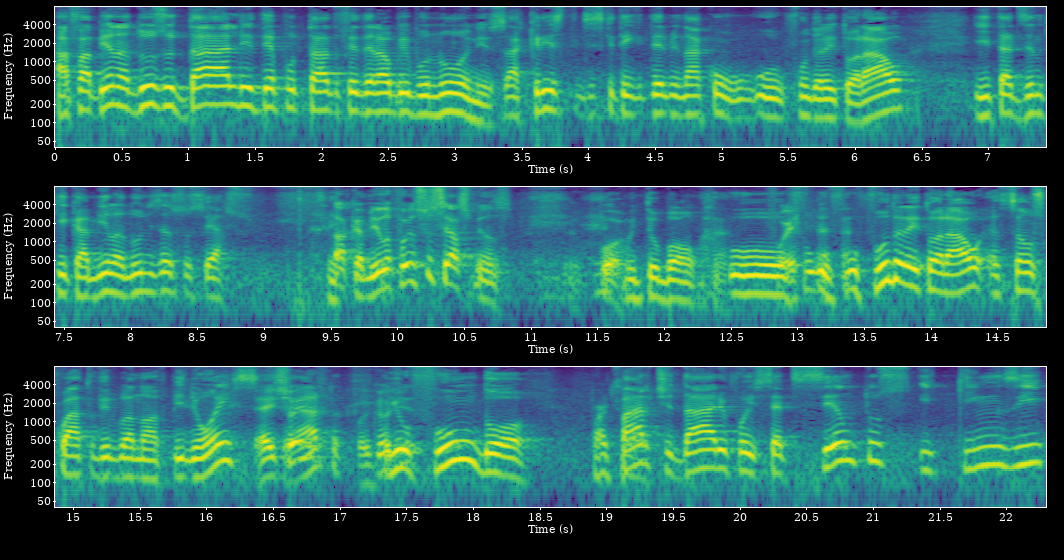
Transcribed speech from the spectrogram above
A Fabiana Duzo, dali deputado federal Bibo Nunes. A Cris diz que tem que terminar com o fundo eleitoral e está dizendo que Camila Nunes é sucesso. A Camila foi um sucesso mesmo. Pô. Muito bom. O, o, o, fundo eleitoral são os 4,9 bilhões. É isso certo? aí. e disse. o fundo partidário, partidário foi 715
